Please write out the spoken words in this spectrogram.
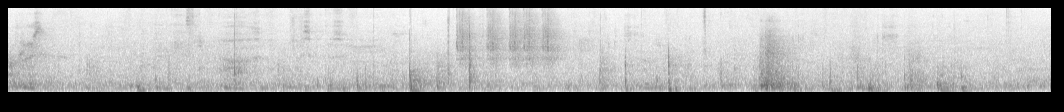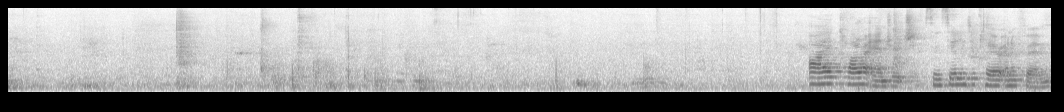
Right. Oh, it's good to see you. I, Klara Andric, sincerely declare and affirm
